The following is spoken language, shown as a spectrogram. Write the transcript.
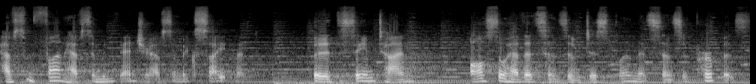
Have some fun, have some adventure, have some excitement. But at the same time, also have that sense of discipline, that sense of purpose.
